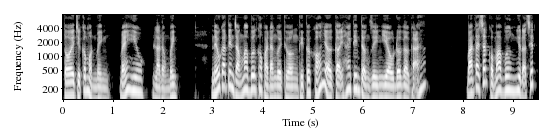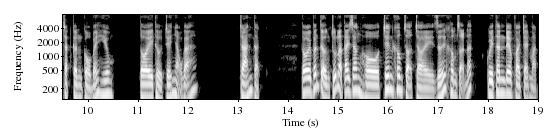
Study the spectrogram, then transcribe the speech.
Tôi chỉ có một mình, bé Hiêu là đồng minh. Nếu gã tin rằng ma vương không phải là người thường thì tôi khó nhờ cậy hay tin tưởng gì nhiều được ở gã. Bàn tay sắt của ma vương như đã siết chặt cần cổ bé Hiêu. Tôi thử chế nhạo gã. Chán thật. Tôi vẫn tưởng chú là tay giang hồ trên không sợ trời, dưới không sợ đất. Quỷ thân đều phải chạy mặt.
